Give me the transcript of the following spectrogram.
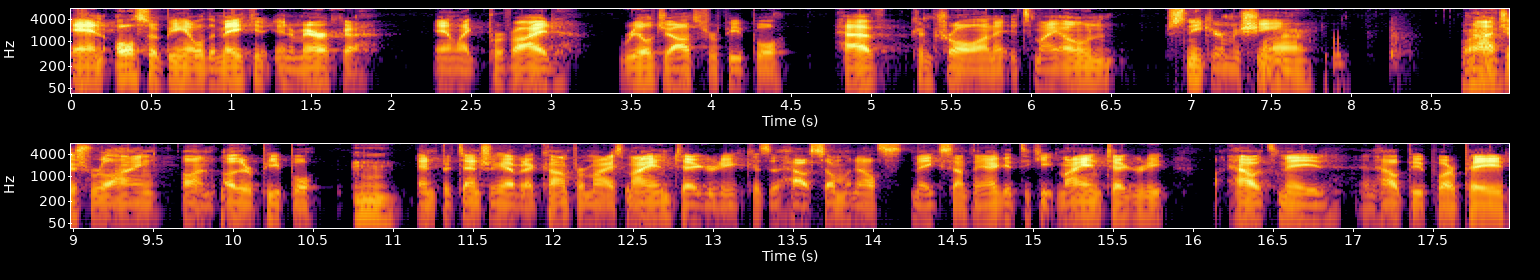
and also being able to make it in America and like provide real jobs for people, have control on it. It's my own sneaker machine Wow. Wow. not just relying on other people and potentially having to compromise my integrity because of how someone else makes something. I get to keep my integrity on how it's made and how people are paid.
